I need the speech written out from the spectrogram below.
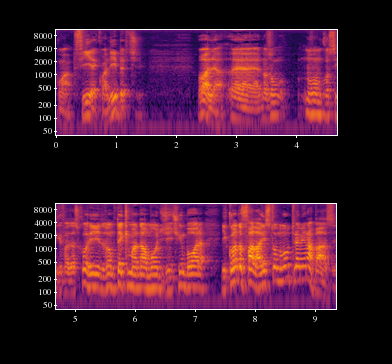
com a FIA e com a Liberty. Olha, é, nós vamos, não vamos conseguir fazer as corridas, vamos ter que mandar um monte de gente embora. E quando falar isso, todo mundo treme na base.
